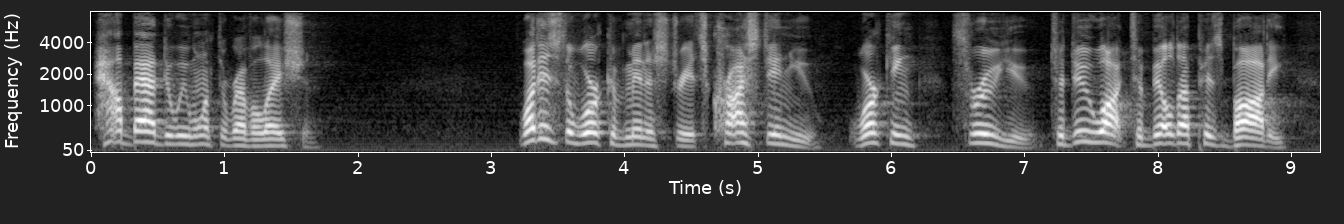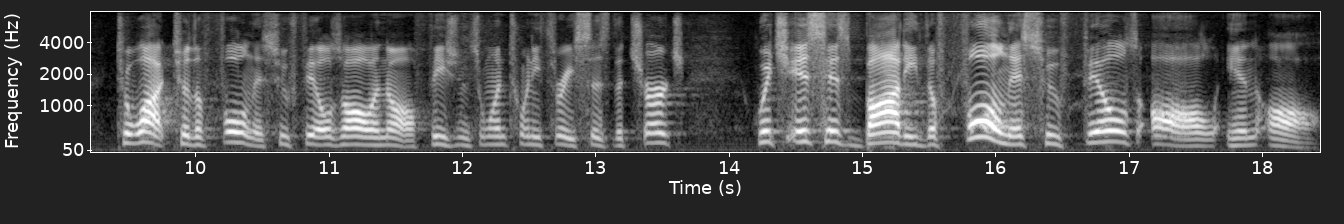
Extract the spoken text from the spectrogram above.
How bad do we want the revelation? What is the work of ministry? It's Christ in you, working through you. To do what? To build up his body. To what? To the fullness who fills all in all. Ephesians 1:23 says the church which is his body, the fullness who fills all in all.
